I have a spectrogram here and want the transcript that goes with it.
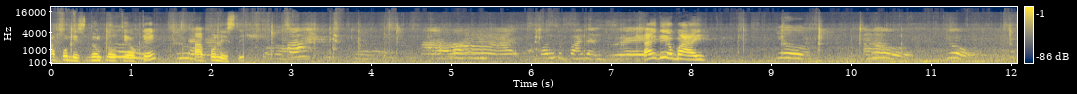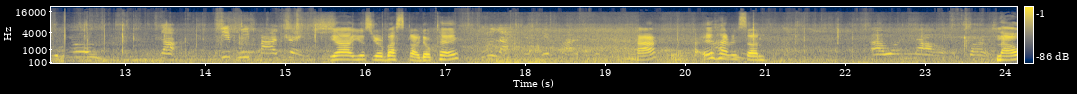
A police, don't naughty, okay? A police. Ay, di oh, obay. You. You. You. You. Give me five drinks. Yeah, use your bus card, okay? You like huh? Hey, Harrison. I want now. Now?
